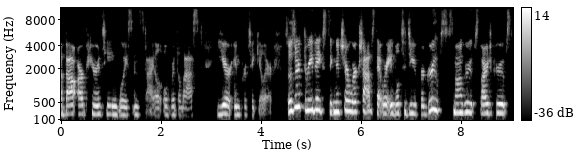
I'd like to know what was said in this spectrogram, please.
about our parenting voice and style over the last year in particular? So those are three big signature workshops that we're able to do for groups small groups large groups.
